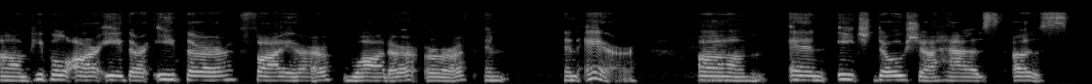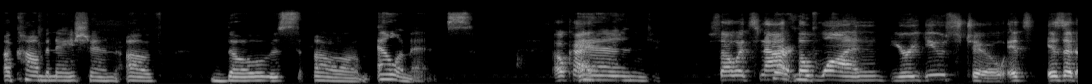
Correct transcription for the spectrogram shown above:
Um, people are either ether, fire, water, earth, and and air. Um, and each dosha has a combination of those um, elements. Okay. And so it's not the one you're used to. It's is it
